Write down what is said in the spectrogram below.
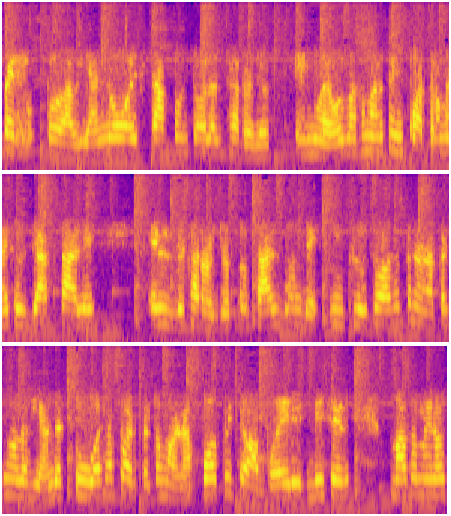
pero todavía no está con todos los desarrollos eh, nuevos. Más o menos en cuatro meses ya sale el desarrollo total, donde incluso vas a tener una tecnología donde tú vas a poderte tomar una foto y te va a poder decir más o menos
